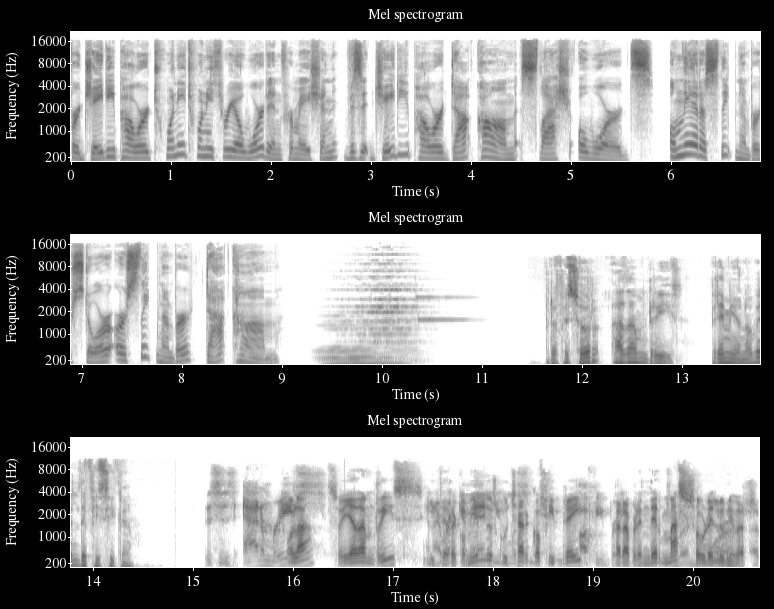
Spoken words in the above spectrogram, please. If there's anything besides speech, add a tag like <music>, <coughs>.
For JD Power 2023 award information, visit jdpower.com/awards. Only at a Sleep Number store or sleepnumber.com. Profesor Adam Rees, Premio Nobel de Física. Hola, soy Adam Rees y te recomiendo escuchar Coffee Break para aprender más sobre el universo.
